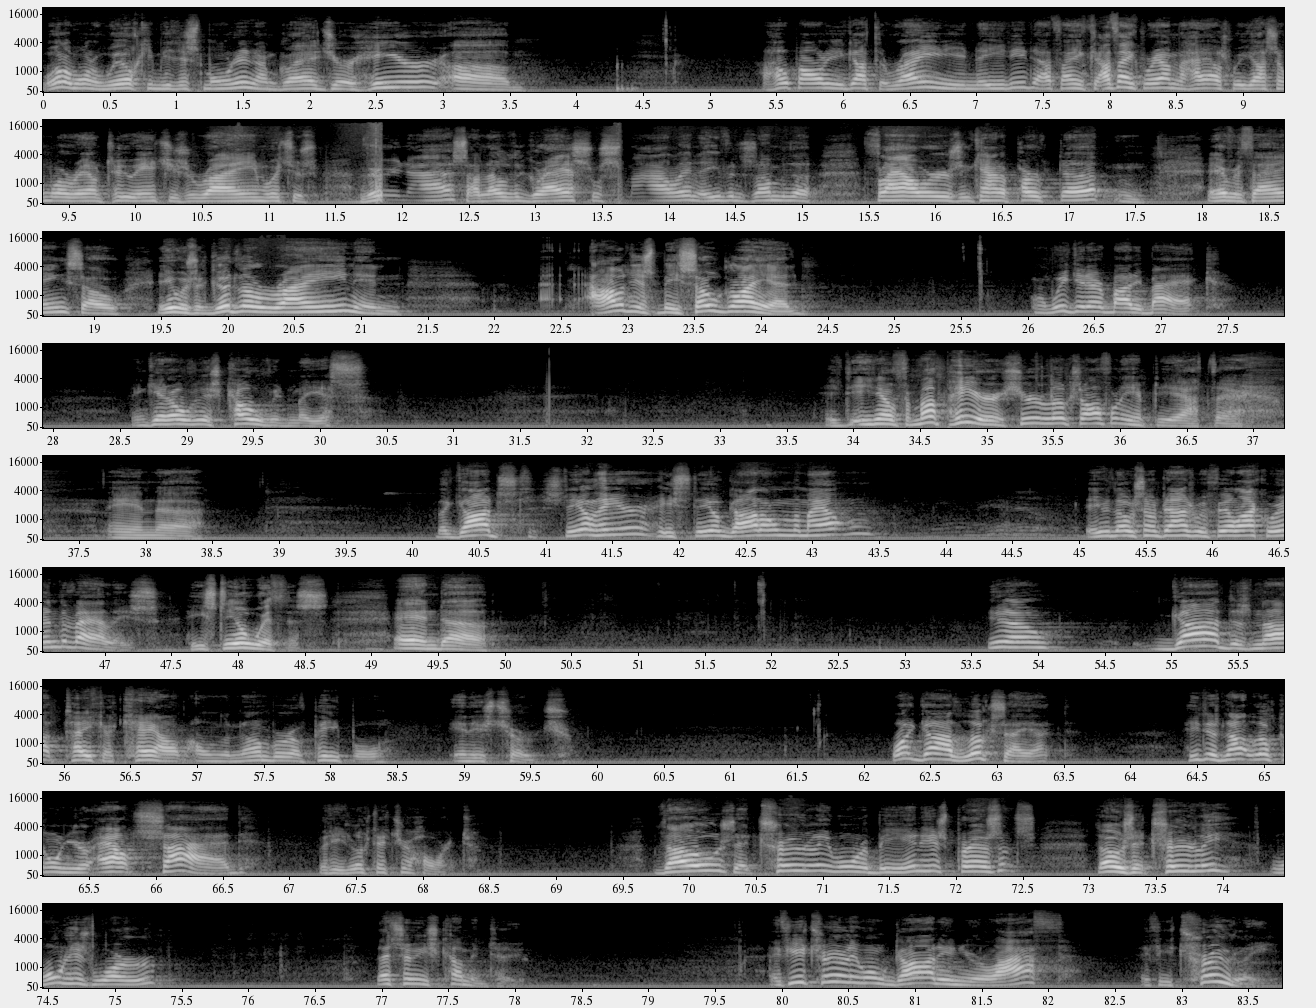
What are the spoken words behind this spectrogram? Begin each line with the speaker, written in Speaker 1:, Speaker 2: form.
Speaker 1: Well, I want to welcome you this morning. I'm glad you're here. Um, I hope all of you got the rain you needed. I think I think around the house we got somewhere around two inches of rain, which is very nice. I know the grass was smiling, even some of the flowers had kind of perked up and everything. So it was a good little rain, and I'll just be so glad when we get everybody back and get over this COVID mess. It, you know, from up here, it sure looks awful empty out there. And, uh, but God's still here. He's still God on the mountain. Even though sometimes we feel like we're in the valleys, He's still with us. And, uh, you know, God does not take account on the number of people in His church. What God looks at, He does not look on your outside, but He looks at your heart. Those that truly want to be in His presence, those that truly want His Word, that's who He's coming to. If you truly want God in your life, if you truly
